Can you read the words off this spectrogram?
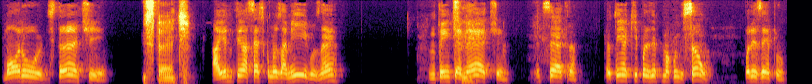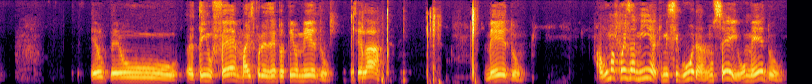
moro distante. Distante. Aí eu não tenho acesso com meus amigos, né? Não tenho internet, Sim. etc. Eu tenho aqui, por exemplo, uma condição, por exemplo, eu, eu, eu tenho fé, mas, por exemplo, eu tenho medo, sei lá, medo, alguma coisa minha que me segura, não sei, um medo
